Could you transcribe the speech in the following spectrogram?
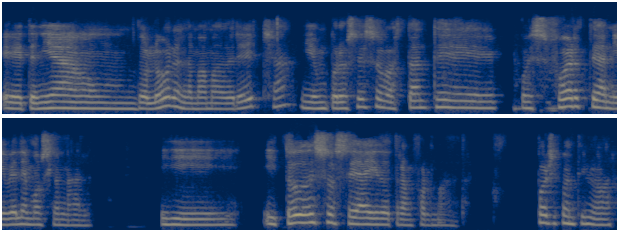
Eh, tenía un dolor en la mama derecha y un proceso bastante pues, fuerte a nivel emocional. Y, y todo eso se ha ido transformando. Pode continuar.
